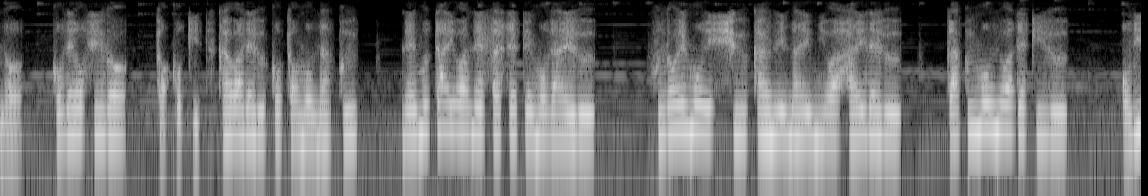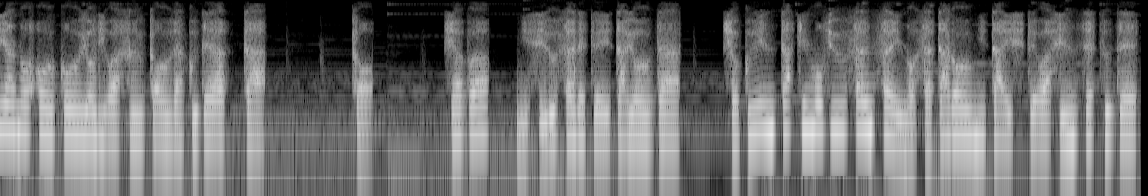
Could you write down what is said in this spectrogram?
の、これをしろ、とこき使われることもなく、眠たいは寝させてもらえる。風呂へも一週間以内には入れる。学問はできる。折屋の方向よりは数頭楽であった。と、シャバ、に記されていたようだ。職員たちも13歳の佐太郎に対しては親切で、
